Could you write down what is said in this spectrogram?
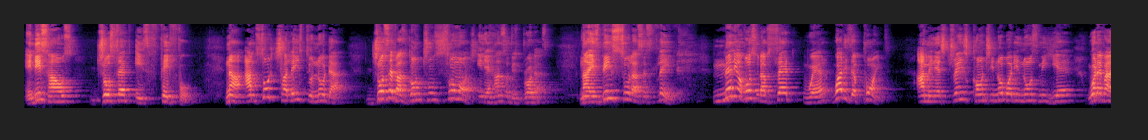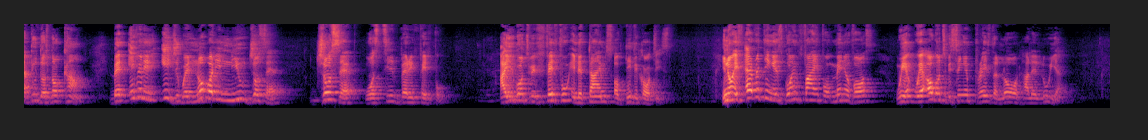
In this house, Joseph is faithful. Now, I'm so challenged to know that Joseph has gone through so much in the hands of his brothers. Now, he's being sold as a slave. Many of us would have said, Well, what is the point? I'm in a strange country, nobody knows me here, whatever I do does not count. But even in Egypt, where nobody knew Joseph, Joseph was still very faithful. Are you going to be faithful in the times of difficulties? You know, if everything is going fine for many of us, we, we're all going to be singing Praise the Lord, Hallelujah.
